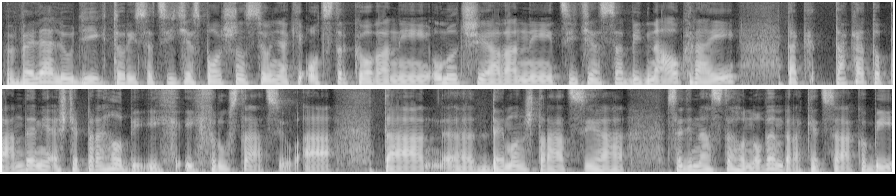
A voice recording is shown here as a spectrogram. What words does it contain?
veľa ľudí, ktorí sa cítia spoločnosťou nejaký odstrkovaní, umlčiavaní, cítia sa byť na okraji, tak takáto pandémia ešte prehlbí ich, ich frustráciu. A tá e, demonstrácia 17. novembra, keď sa akoby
